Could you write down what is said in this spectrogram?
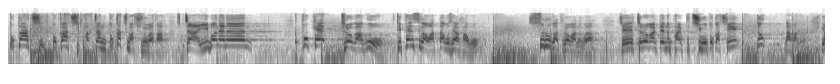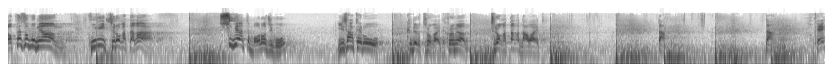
똑같이 똑같이 박자는 똑같이 맞추는 거야 다. 자 이번에는 포켓 들어가고 디펜스가 왔다고 생각하고 through가 들어가는 거야. 이제 들어갈 때는 발 붙이고 똑같이 뚝 나가는 거야. 옆에서 보면 공이 들어갔다가 수비한테 멀어지고 이 상태로 그대로 들어가야 돼. 그러면 들어갔다가 나와야 돼. 땅. 땅. 오케이?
